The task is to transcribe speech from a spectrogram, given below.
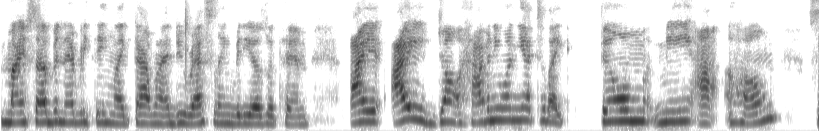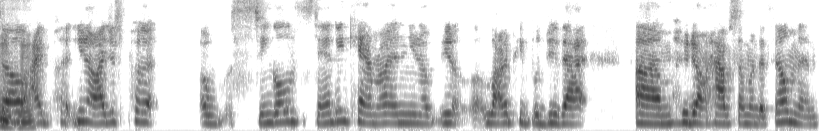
my sub and everything like that when i do wrestling videos with him i i don't have anyone yet to like film me at home so mm-hmm. i put you know i just put a single standing camera and you know you know a lot of people do that um who don't have someone to film them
